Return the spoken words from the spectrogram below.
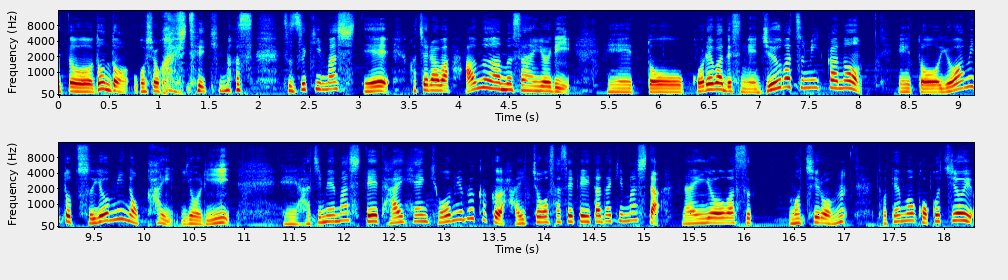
ーと、どんどんご紹介していきます。続きまして、こちらはアムアムさんより、えーと、これはですね、10月3日の、えーと、弱みと強みの回より、えー、はじめまして大変興味深く拝聴させていただきました。内容はす、もちろん、とても心地よい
